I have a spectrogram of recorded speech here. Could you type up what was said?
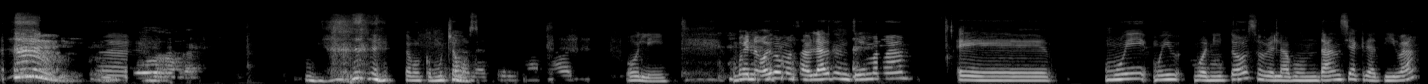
Estamos con mucha emoción. Oli. Bueno, hoy vamos a hablar de un tema eh, muy, muy bonito sobre la abundancia creativa.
